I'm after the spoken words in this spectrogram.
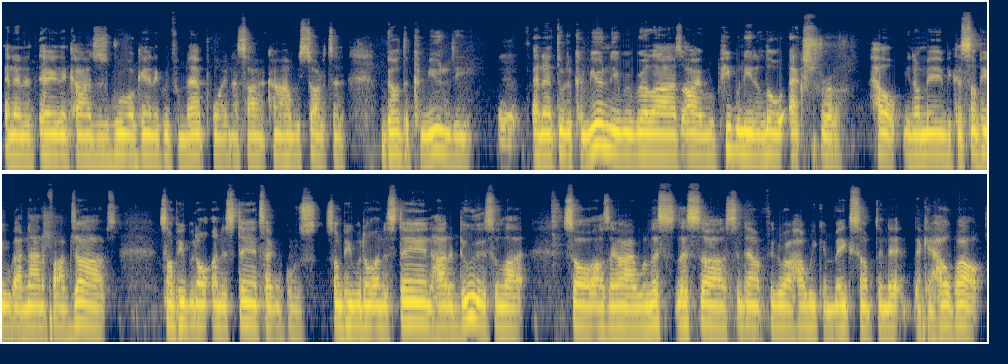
and then everything kind of just grew organically from that point. That's how kind of how we started to build the community, and then through the community, we realized, all right, well, people need a little extra help, you know what I mean? Because some people got nine to five jobs, some people don't understand technicals, some people don't understand how to do this a lot. So I was like, all right, well, let's let's uh, sit down and figure out how we can make something that, that can help out.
